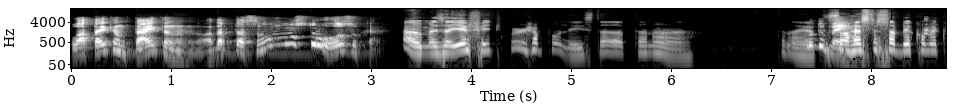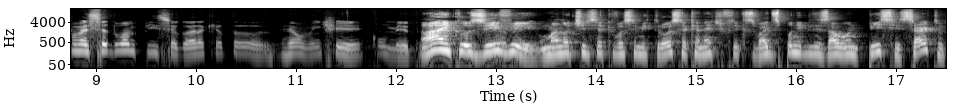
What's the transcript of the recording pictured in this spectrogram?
O Attack on Titan, a adaptação é um monstruoso, cara. Ah, mas aí é feito por japonês, tá, tá na. Tá na Tudo bem. Só resta saber como é que vai ser do One Piece agora que eu tô realmente com medo. Ah, inclusive, uma notícia que você me trouxe é que a Netflix vai disponibilizar o One Piece, certo?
